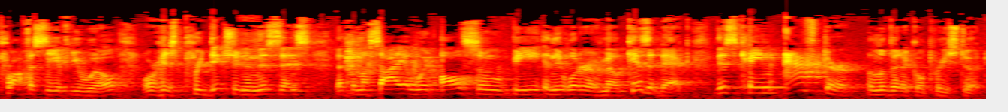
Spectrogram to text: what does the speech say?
prophecy, if you will, or his prediction in this sense, that the Messiah would also be in the order of Melchizedek, this came after Levitical priesthood.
